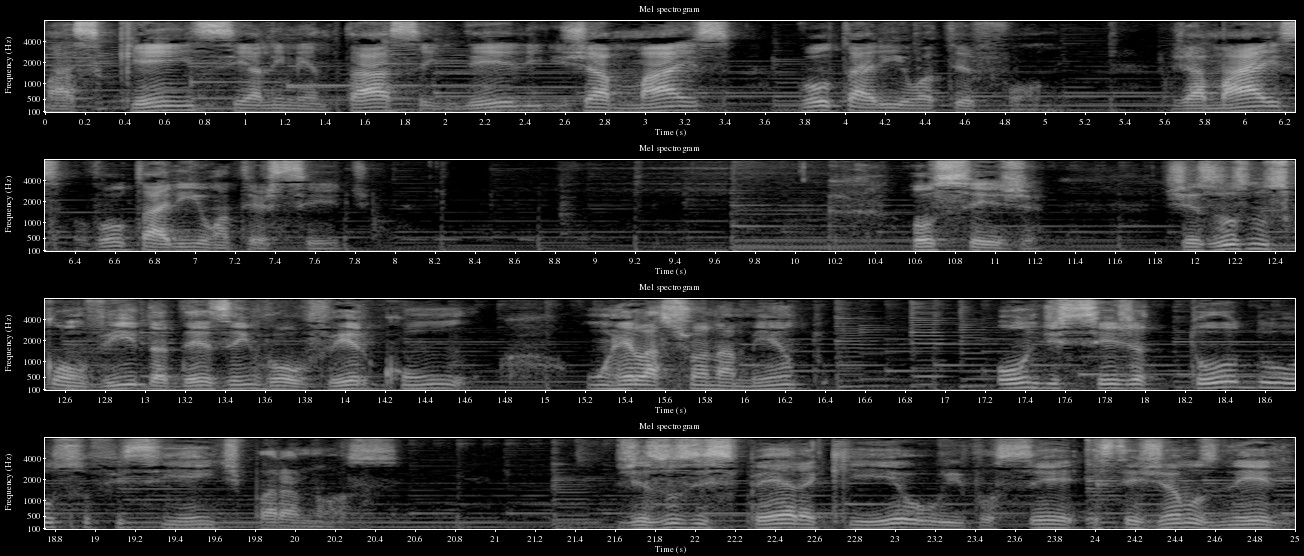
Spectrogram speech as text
mas quem se alimentassem dele jamais voltariam a ter fome, jamais voltariam a ter sede. Ou seja, Jesus nos convida a desenvolver com um relacionamento onde seja todo o suficiente para nós. Jesus espera que eu e você estejamos nele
